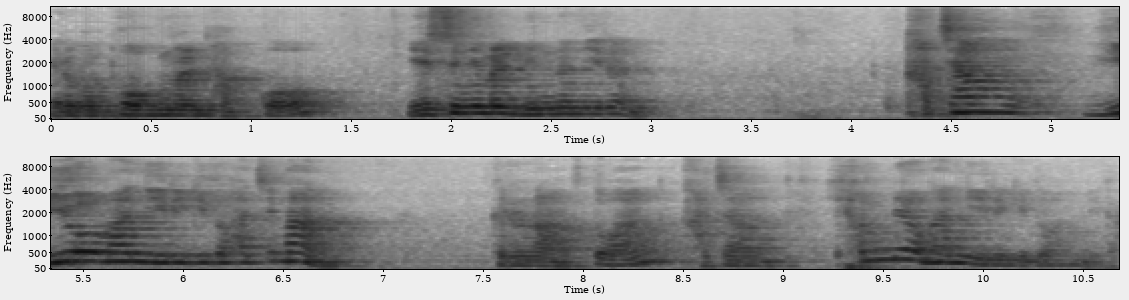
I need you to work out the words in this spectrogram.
여러분 복음을 받고 예수님을 믿는 일은 가장 위험한 일이기도 하지만 그러나 또한 가장 현명한 일이기도 합니다.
